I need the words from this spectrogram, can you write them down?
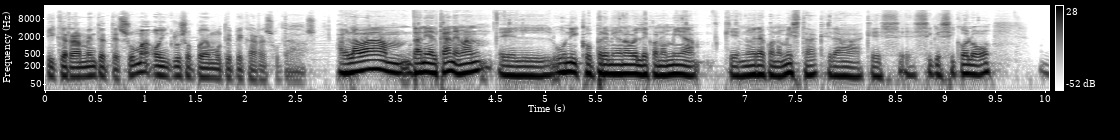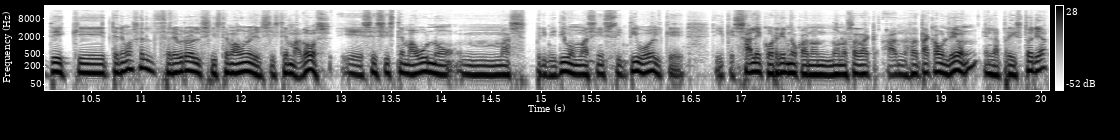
y que realmente te suma o incluso puede multiplicar resultados? Hablaba mm, Daniel Kahneman, el único premio Nobel de Economía que no era economista, que, era, que es, psicólogo, de que tenemos el cerebro del sistema 1 y el sistema 2. Ese sistema 1 más primitivo, más instintivo, el que, el que sale corriendo cuando nos ataca, nos ataca un león en la prehistoria,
